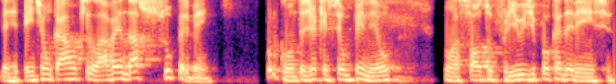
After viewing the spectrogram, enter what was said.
de repente é um carro que lá vai andar super bem, por conta de aquecer um pneu no asfalto frio e de pouca aderência.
